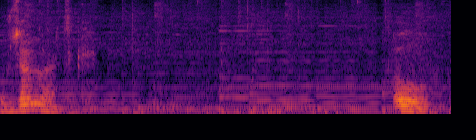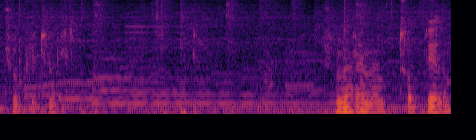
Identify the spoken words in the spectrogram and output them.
Vuracaksın mı artık? Oo, çok kötü öldü. Şunları hemen toplayalım.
